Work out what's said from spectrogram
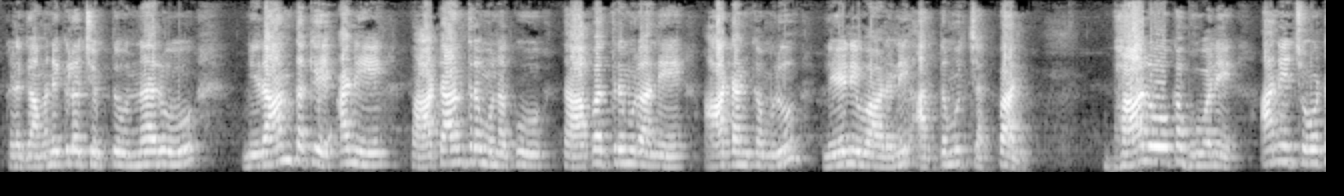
ఇక్కడ గమనికలో చెప్తూ ఉన్నారు నిరాంతకే అని పాఠాంతరమునకు తాపత్రములు అనే ఆటంకములు లేనివాడని అర్థము చెప్పాలి. భాలోక భువనే అనే చోట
